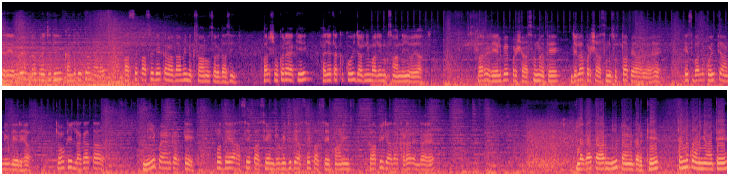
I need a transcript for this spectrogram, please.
ਰੇਲਵੇ ਅੰਡਰਬ੍ਰਿਜ ਦੀ ਕੰਧ ਡਿੱਗਣ ਨਾਲ ਆਸੇ-ਪਾਸੇ ਦੇ ਘਰਾਂ ਦਾ ਵੀ ਨੁਕਸਾਨ ਹੋ ਸਕਦਾ ਸੀ। ਪਰ ਸ਼ੁਕਰ ਹੈ ਕਿ ਅਜੇ ਤੱਕ ਕੋਈ ਜਾਨੀ ਮਾਲੀ ਨੁਕਸਾਨ ਨਹੀਂ ਹੋਇਆ। ਪਰ ਰੇਲਵੇ ਪ੍ਰਸ਼ਾਸਨ ਅਤੇ ਜ਼ਿਲ੍ਹਾ ਪ੍ਰਸ਼ਾਸਨ ਸੁੱਤਾ ਪਿਆ ਹੋਇਆ ਹੈ। ਇਸ ਵੱਲ ਕੋਈ ਧਿਆਨ ਨਹੀਂ ਦੇ ਰਿਹਾ, ਕਿਉਂਕਿ ਲਗਾਤਾਰ ਮੀਂਹ ਪੈਣ ਕਰਕੇ ਉਹਦੇ ਆਸੇ-ਪਾਸੇ, ਅੰਡਰਬ੍ਰਿਜ ਦੇ ਆਸੇ-ਪਾਸੇ ਪਾਣੀ ਕਾਫੀ ਜ਼ਿਆਦਾ ਖੜਾ ਰਹਿੰਦਾ ਹੈ। ਲਗਾਤਾਰ ਮੀਂਹ ਪੈਣ ਕਰਕੇ ਤਿੰਨ ਕੋਣੀਆਂ ਤੇ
